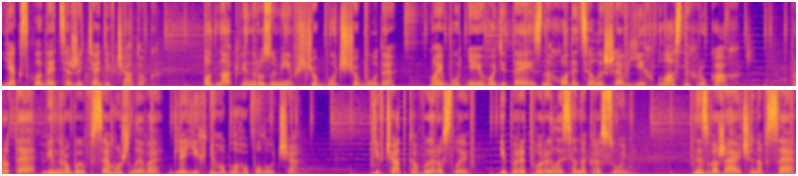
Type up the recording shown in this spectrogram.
як складеться життя дівчаток. Однак він розумів, що будь-що буде, майбутнє його дітей знаходиться лише в їх власних руках. Проте він робив все можливе для їхнього благополуччя. Дівчатка виросли і перетворилися на красунь. Незважаючи на все,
